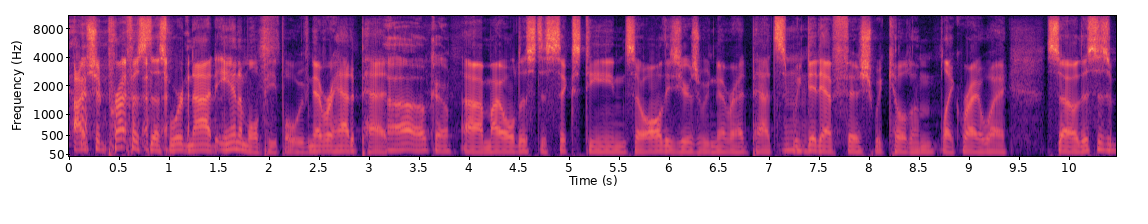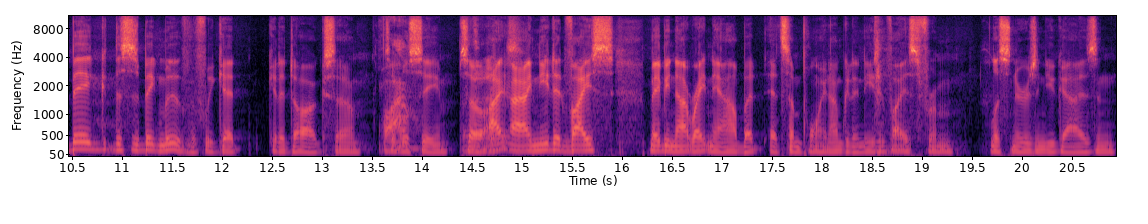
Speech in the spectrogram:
I should preface this: we're not animal people. We've never had a pet. Oh, okay. Uh, my oldest is 16, so all these years we've never had pets. We did have fish. We killed them like right away. So this is a big this is a big move if we get get a dog. So so we'll see. So nice. I, I need advice. Maybe not right now, but at some point I'm going to need advice from listeners and you guys, and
